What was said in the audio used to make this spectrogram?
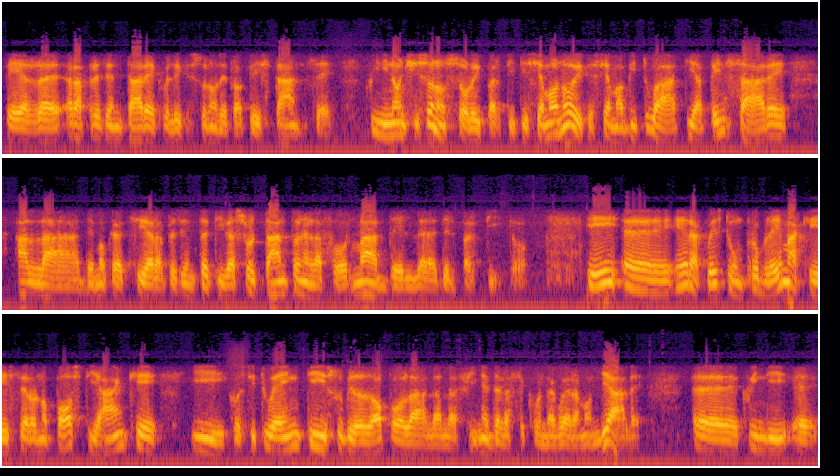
per eh, rappresentare quelle che sono le proprie istanze. Quindi non ci sono solo i partiti, siamo noi che siamo abituati a pensare alla democrazia rappresentativa soltanto nella forma del, del partito. E eh, era questo un problema che si erano posti anche i costituenti subito dopo la, la, la fine della seconda guerra mondiale eh, quindi eh,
